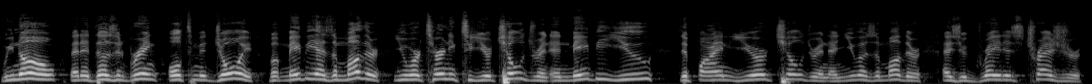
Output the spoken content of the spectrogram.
We know that it doesn't bring ultimate joy, but maybe as a mother, you are turning to your children, and maybe you define your children and you as a mother as your greatest treasure.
